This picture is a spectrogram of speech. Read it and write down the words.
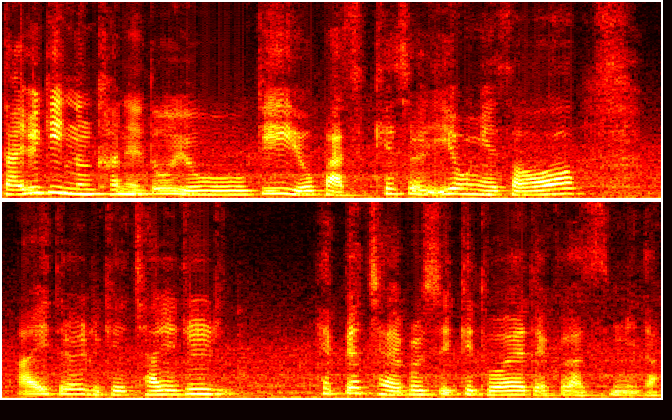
다육이 있는 칸에도 여기 요 바스켓을 이용해서 아이들 이렇게 자리를 햇볕 잘 볼 수 있게 두어야 될 것 같습니다.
